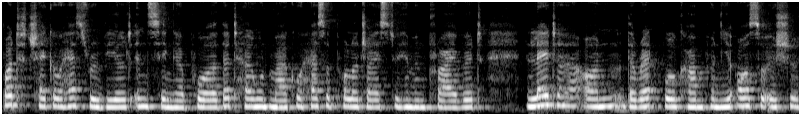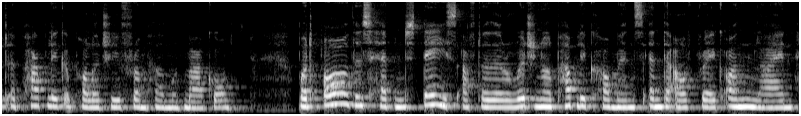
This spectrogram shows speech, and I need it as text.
but Checo has revealed in Singapore that Helmut Marko has apologized to him in private Later on, the Red Bull company also issued a public apology from Helmut Marko. But all this happened days after the original public comments and the outbreak online,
